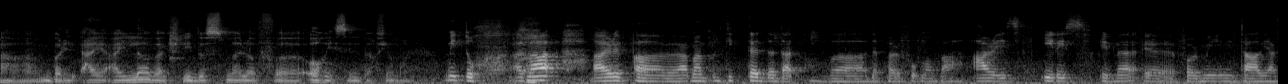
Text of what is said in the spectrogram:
Um, but it, I, I love actually the smell of uh, orris in perfumery. Me too. I'm, a, I, uh, I'm addicted to that of uh, the perfume of uh, iris, iris in, uh, uh, for me in Italian.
